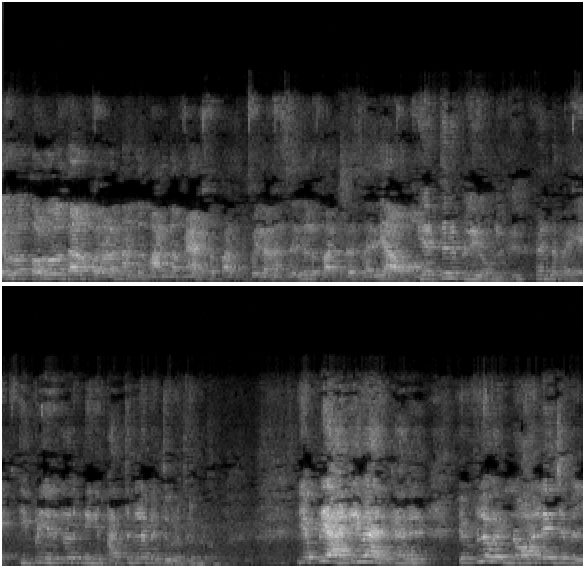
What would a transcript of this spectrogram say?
எவ்வளவு தொலைவு இருந்தாலும் பரவாயில்ல. நான் அந்த அந்த மேடத்தை பாத்துட்டு போயிடலாம். நான் செல்லுல பாத்துட்டா சரியாகும். எத்தனை பிள்ளைங்க உங்களுக்கு? ரெண்டு பையன். இப்படி இருக்கிறதுக்கு நீங்க பத்து பிள்ளை பெத்து கொடுத்துருக்கணும். எப்படி அறிவா இருக்காரு? எவ்வளவு ஒரு நாலேஜபிள்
